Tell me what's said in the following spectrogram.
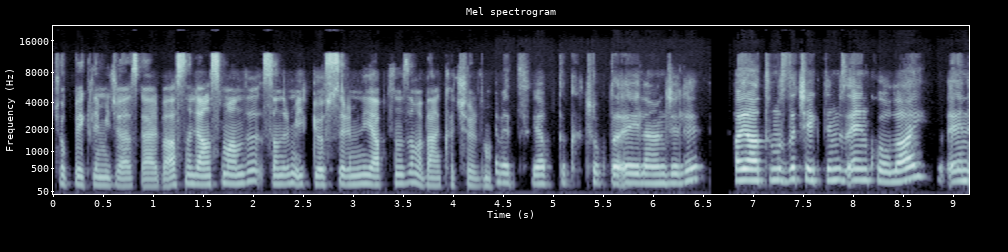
Çok beklemeyeceğiz galiba. Aslında lansmanda sanırım ilk gösterimini yaptınız ama ben kaçırdım. Evet yaptık. Çok da eğlenceli. Hayatımızda çektiğimiz en kolay, en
